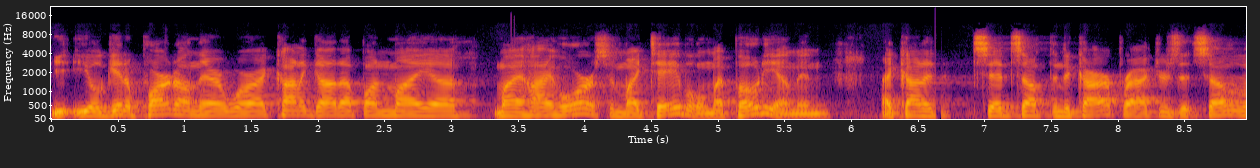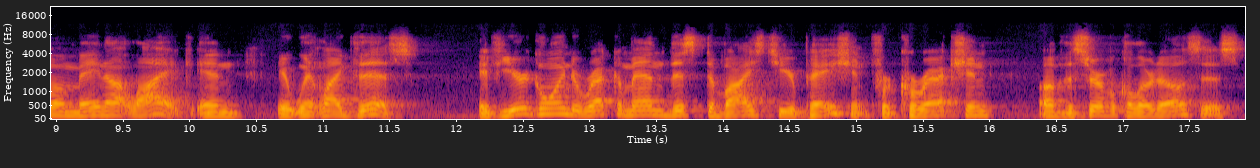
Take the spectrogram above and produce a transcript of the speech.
you, will get a part on there where I kind of got up on my uh, my high horse and my table and my podium, and I kind of said something to chiropractors that some of them may not like. And it went like this If you're going to recommend this device to your patient for correction of the cervical lordosis,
